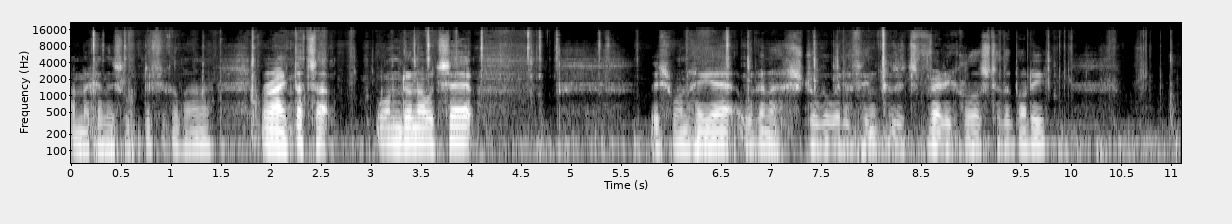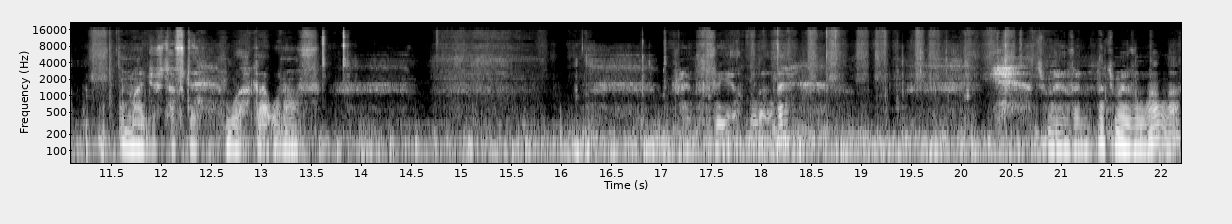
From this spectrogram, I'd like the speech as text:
I'm making this look difficult, aren't I? Right, that's that one done, I would say. This one here, we're going to struggle with, I think, because it's very close to the body. I might just have to work that one off. Try and free it up a little bit. Yeah, that's moving. That's moving well, that.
